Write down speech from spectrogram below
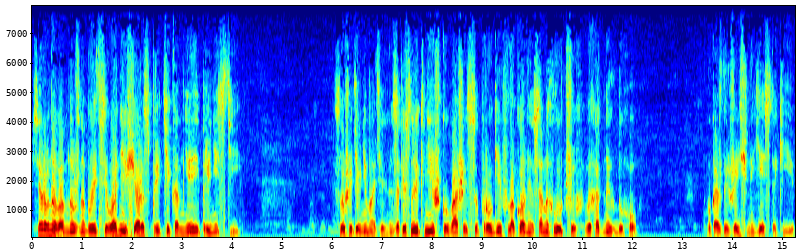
Все равно вам нужно будет сегодня еще раз прийти ко мне и принести. Слушайте внимательно. Записную книжку вашей супруги, флаконы самых лучших выходных духов. У каждой женщины есть такие.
